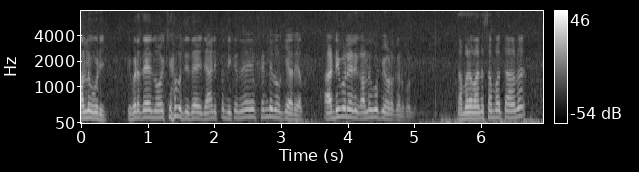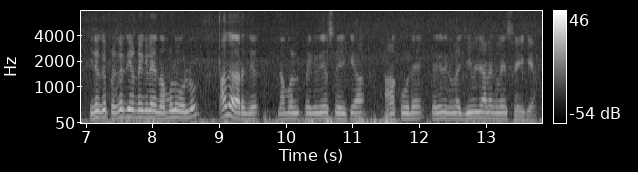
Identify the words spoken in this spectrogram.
കള്ളുകൂടി. ഇവിടത്തെ നോക്കിയാൽ മതി. ഞാനിപ്പോൾ നിൽക്കുന്നത് ഫ്രണ്ട് നോക്കിയാൽ അറിയാം. അടിപൊളി ഒരു കള്ളുകൂപ്പി അവിടെ കിടപ്പുണ്ട്. നമ്മുടെ വനസമ്പത്താണ് ഇതൊക്കെ പ്രകൃതി ഉണ്ടെങ്കിലേ നമ്മളും ഉള്ളൂ. അത് അറിഞ്ഞ് നമ്മൾ പ്രകൃതിയെ സ്നേഹിക്കുക ആ കൂടെ പ്രകൃതിയിലുള്ള ജീവജാലങ്ങളെ സ്നേഹിക്കുക.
